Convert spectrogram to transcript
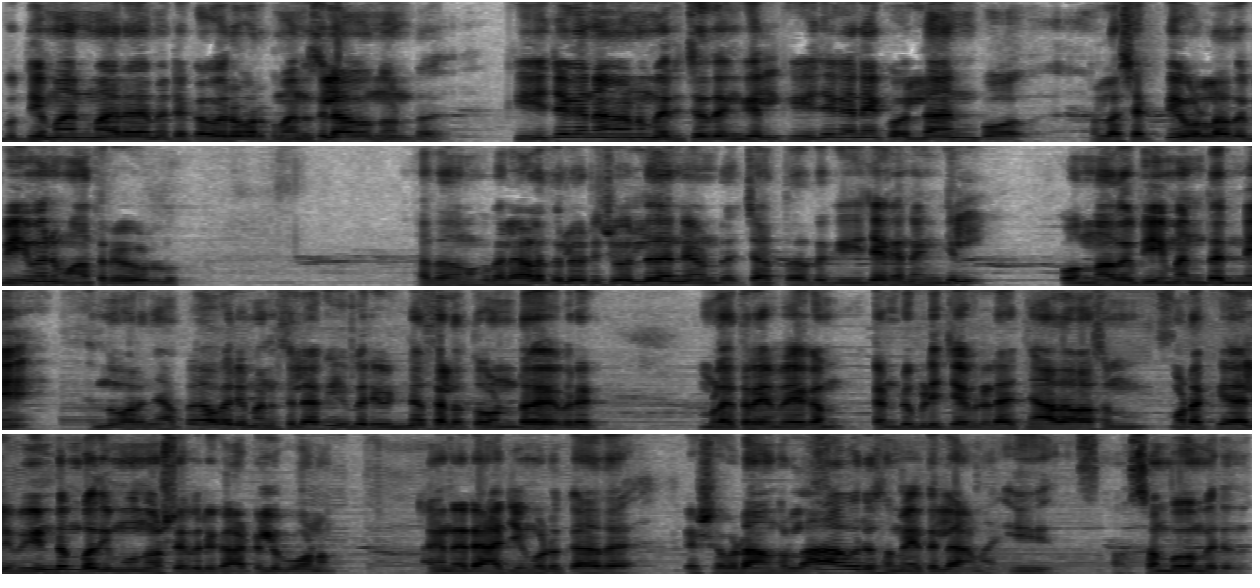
ബുദ്ധിമാന്മാരായ മറ്റേ കൗരവർക്ക് മനസ്സിലാവുന്നുണ്ട് കീചകനാണ് മരിച്ചതെങ്കിൽ കീചകനെ കൊല്ലാൻ പോ ഉള്ള ശക്തി ഉള്ളത് ഭീമന് മാത്രമേ ഉള്ളൂ. അത് നമുക്ക് മലയാളത്തിലൊരു ചൊല്ല് തന്നെയുണ്ട്. ചത്തത് കീചകനെങ്കിൽ കൊന്നത് ഭീമൻ തന്നെ എന്ന് പറഞ്ഞ് അപ്പോൾ അവർ മനസ്സിലാക്കി ഇവർ ഇന്ന സ്ഥലത്തുണ്ട്. ഇവരെ നമ്മൾ എത്രയും വേഗം കണ്ടുപിടിച്ച് ഇവരുടെ അജ്ഞാതവാസം മുടക്കിയാൽ വീണ്ടും പതിമൂന്ന് വർഷം ഇവർ കാട്ടിൽ പോകണം. അങ്ങനെ രാജ്യം കൊടുക്കാതെ രക്ഷപ്പെടാമെന്നുള്ള ആ ഒരു സമയത്തിലാണ് ഈ സംഭവം വരുന്നത്.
